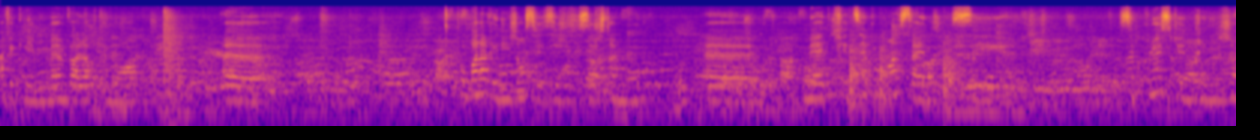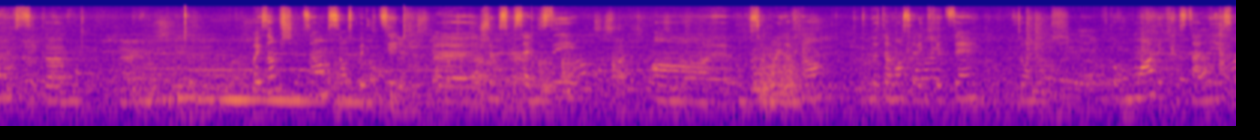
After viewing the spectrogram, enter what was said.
avec les mêmes valeurs que moi. Euh, pour moi, la religion, c'est juste, un mot. Mais être chrétien, pour moi, c'est plus qu'une religion, c'est comme. Par exemple, je suis étudiante en sciences politiques. Euh, je vais me spécialiser en, euh, au Moyen-Orient, notamment sur les chrétiens. Donc, pour moi, le christianisme,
